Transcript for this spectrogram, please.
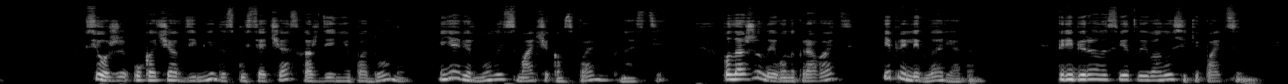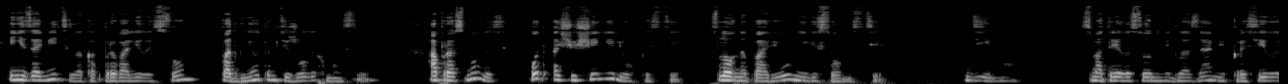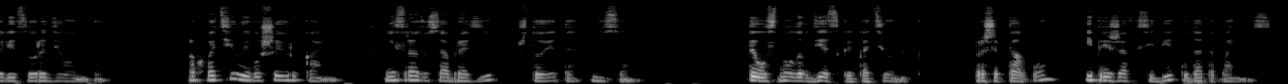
Все же, укачав Демида спустя час хождения по дому, я вернулась с мальчиком в спальню к Насте. Положила его на кровать и прилегла рядом. Перебирала светлые волосики пальцами и не заметила, как провалилась сон под гнетом тяжелых мыслей. А проснулась от ощущения легкости, словно парю в невесомости. Дима смотрела сонными глазами в красивое лицо Родионова. Обхватила его шею руками, не сразу сообразив, что это не сон. «Ты уснула в детской, котенок», – прошептал он и, прижав к себе, куда-то понес.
